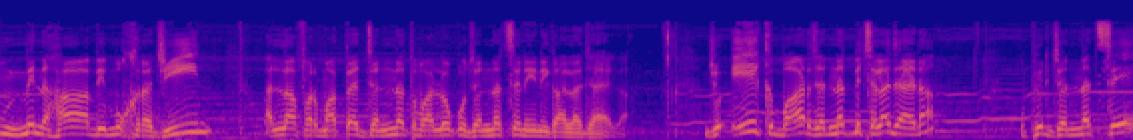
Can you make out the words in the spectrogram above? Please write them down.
منہا بمخرجین اللہ فرماتا ہے، جنت والوں کو جنت سے نہیں نکالا جائے گا۔ جو ایک بار جنت میں چلا جائے نا، وہ پھر جنت سے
